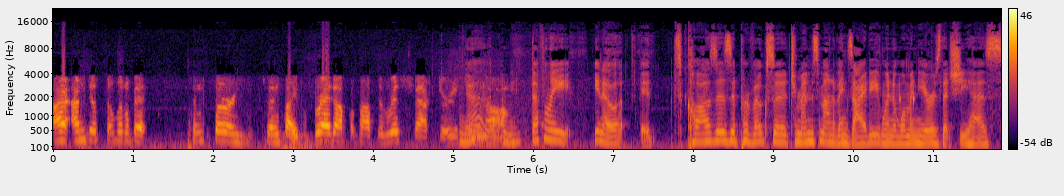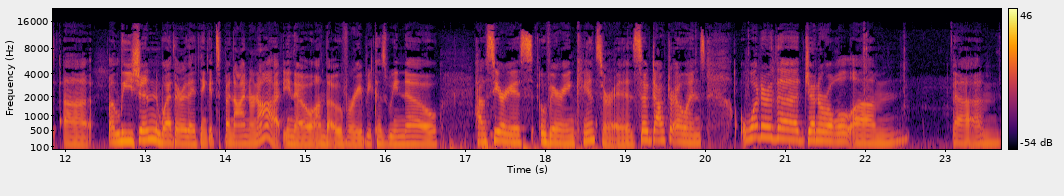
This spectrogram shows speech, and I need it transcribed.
I, I'm just a little bit concerned since I read up about the risk factors. Yeah, and, um, I mean, definitely, you know, it causes, it provokes a tremendous amount of anxiety when a woman hears that she has uh, a lesion, whether they think it's benign or not, you know, on the ovary, because we know how serious ovarian cancer is. So, Dr. Owens, what are the general, um, um,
